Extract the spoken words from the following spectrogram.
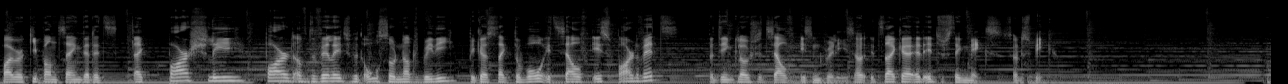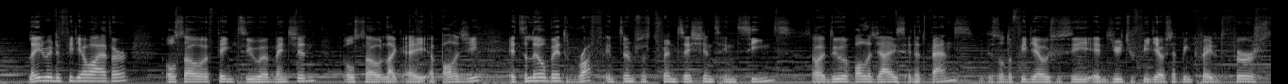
why we keep on saying that it's like partially part of the village, but also not really. Because like the wall itself is part of it, but the enclosure itself isn't really. So it's like a, an interesting mix, so to speak. Later in the video, however, also a thing to uh, mention, also like a apology. It's a little bit rough in terms of transitions in scenes. So I do apologize in advance because all the videos you see in YouTube videos have been created first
